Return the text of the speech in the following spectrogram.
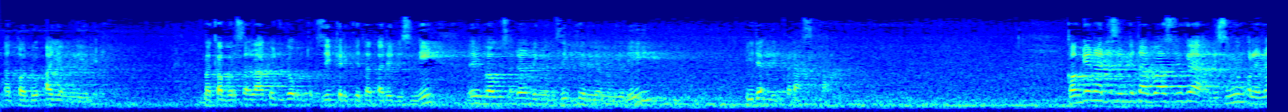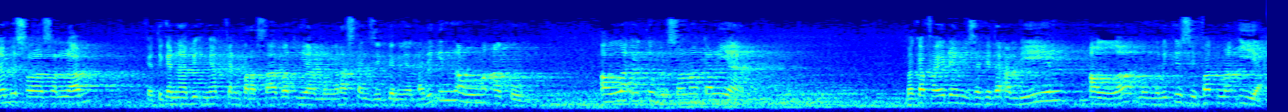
atau doa yang lirik. Maka bersalahku juga untuk zikir kita tadi di sini. Lebih bagus adalah dengan zikir yang diri tidak dikeraskan. Kemudian hadis yang kita bahas juga disinggung oleh Nabi SAW ketika Nabi ingatkan para sahabat yang mengeraskan zikirnya tadi Innahu ma'akum Allah itu bersama kalian maka faedah yang bisa kita ambil Allah memiliki sifat ma'iyah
